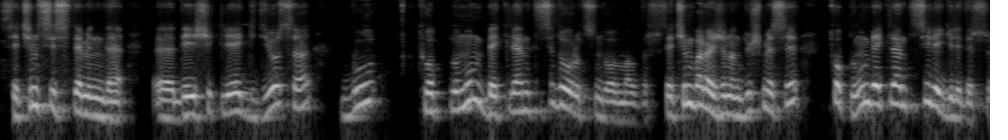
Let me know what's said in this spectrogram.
seçim sisteminde değişikliğe gidiyorsa bu toplumun beklentisi doğrultusunda olmalıdır. Seçim barajının düşmesi toplumun beklentisiyle ilgilidir.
